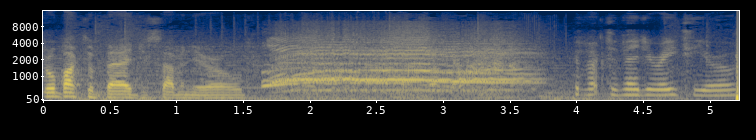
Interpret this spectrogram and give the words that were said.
Go back to bed, you seven-year-old. Go back to bed, you're 80 year old.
